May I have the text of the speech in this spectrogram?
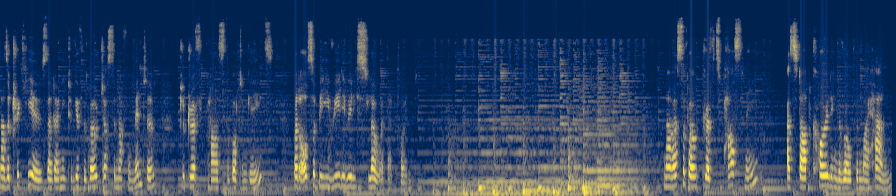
Now the trick here is that I need to give the boat just enough momentum to drift past the bottom gates, but also be really, really slow at that point. Now as the boat drifts past me, I start coiling the rope in my hand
